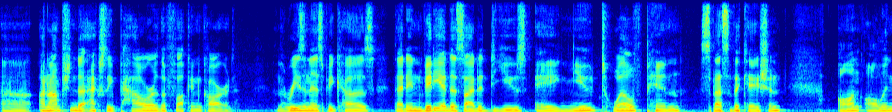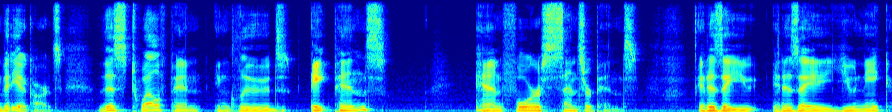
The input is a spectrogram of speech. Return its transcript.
Uh, an option to actually power the fucking card. And the reason is because that Nvidia decided to use a new 12 pin specification on all NVIDIA cards. This 12 pin includes eight pins and four sensor pins. It is a it is a unique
